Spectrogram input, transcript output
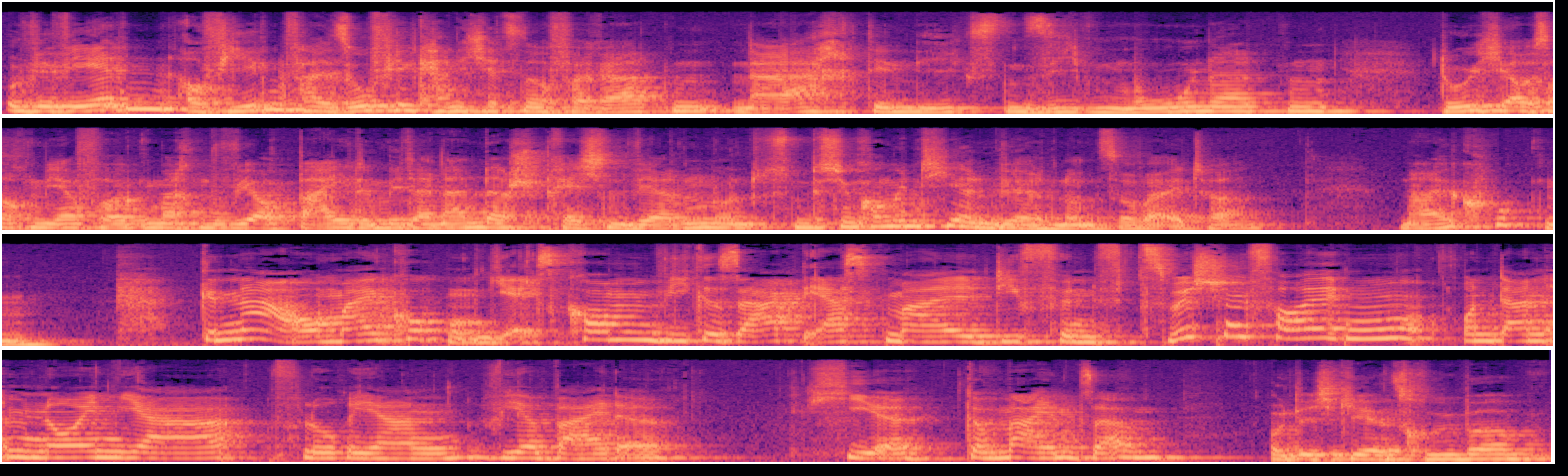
Und wir werden auf jeden Fall, so viel kann ich jetzt noch verraten, nach den nächsten sieben Monaten durchaus auch mehr Folgen machen, wo wir auch beide miteinander sprechen werden und ein bisschen kommentieren werden und so weiter. Mal gucken. Genau, mal gucken. Jetzt kommen, wie gesagt, erstmal die fünf Zwischenfolgen und dann im neuen Jahr, Florian, wir beide hier gemeinsam. Und ich gehe jetzt rüber,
